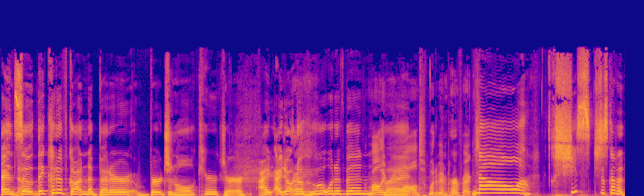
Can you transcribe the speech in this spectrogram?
And so they could have gotten a better virginal character. I, I don't know who it would have been. Molly Ringwald would have been perfect. No, she's just got a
